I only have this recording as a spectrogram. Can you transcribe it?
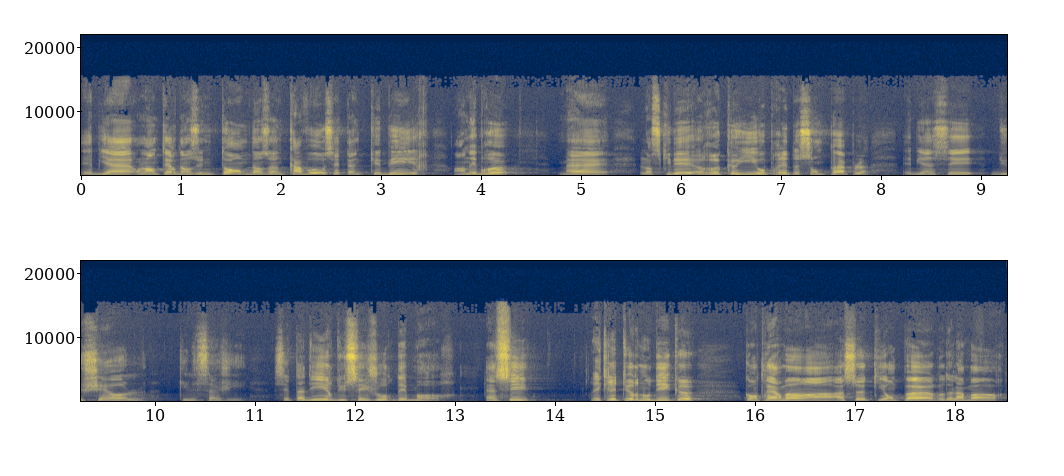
eh bien, on l'enterre dans une tombe, dans un caveau, c'est un kébir en hébreu, mais lorsqu'il est recueilli auprès de son peuple, eh bien c'est du Sheol qu'il s'agit, c'est-à-dire du séjour des morts. Ainsi, l'Écriture nous dit que, contrairement à, ceux qui ont peur de la mort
